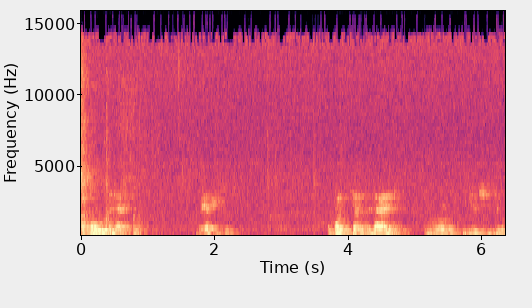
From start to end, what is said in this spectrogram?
Або удаляйся. Ти це удаляєш, або їдеш відео.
